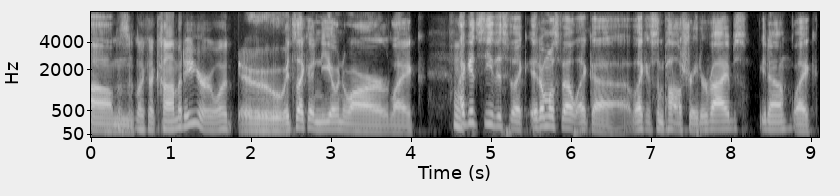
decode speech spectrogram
Um, Is it like a comedy or what? No, it's like a neo noir. Like Hmm. I could see this. Like it almost felt like uh like some Paul Schrader vibes. You know, like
